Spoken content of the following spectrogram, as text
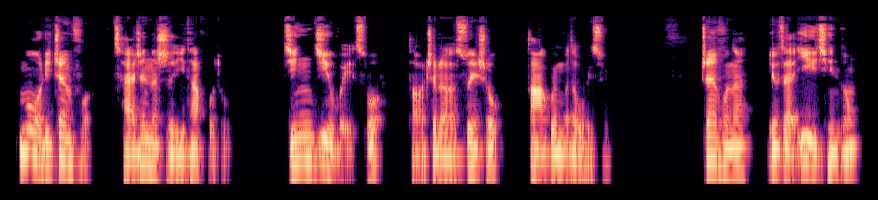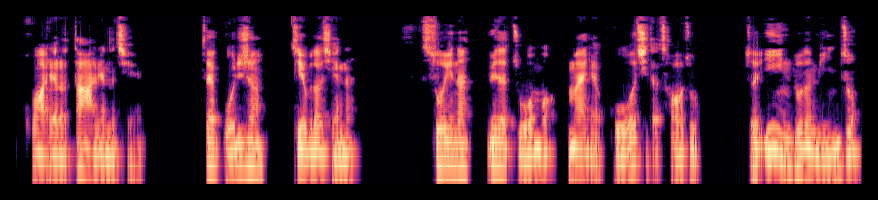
莫迪政府财政呢是一塌糊涂，经济萎缩导致了税收大规模的萎缩。政府呢又在疫情中花掉了大量的钱，在国际上借不到钱呢，所以呢又在琢磨卖掉国企的操作。这印度的民众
